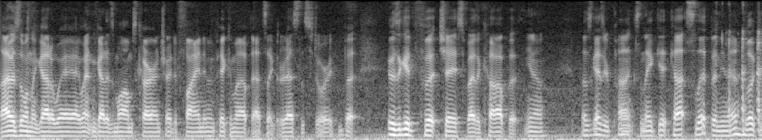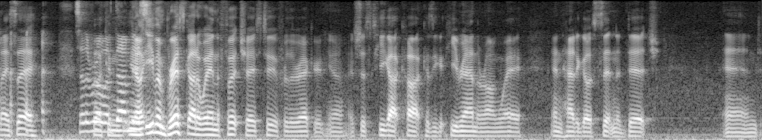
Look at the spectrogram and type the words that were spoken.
I was the one that got away. I went and got his mom's car and tried to find him and pick him up. That's like the rest of the story. But it was a good foot chase by the cop. But you know, those guys are punks and they get caught slipping. You know, what can I say? So the rule Fucking- of thumb is you know, is even Brisk got away in the foot chase too. For the record, you know, it's just he got caught because he he ran the wrong way, and had to go sit in a ditch, and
